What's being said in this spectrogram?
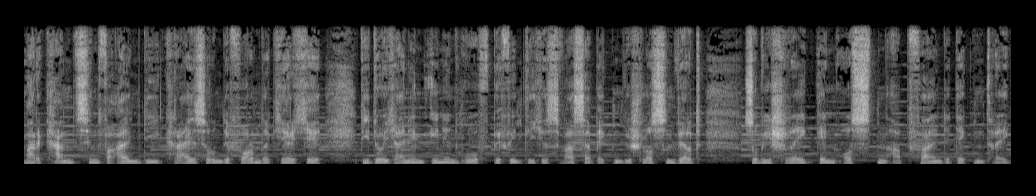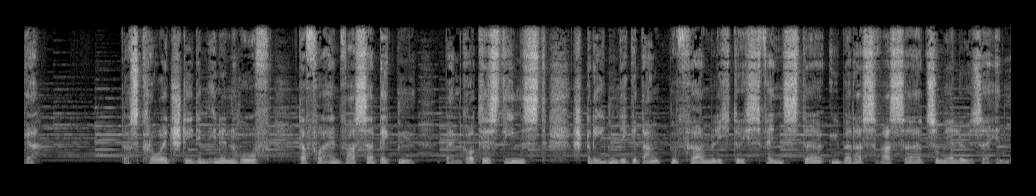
Markant sind vor allem die kreisrunde Form der Kirche, die durch ein im Innenhof befindliches Wasserbecken geschlossen wird, sowie schräg gen Osten abfallende Deckenträger. Das Kreuz steht im Innenhof, davor ein Wasserbecken. Beim Gottesdienst streben die Gedanken förmlich durchs Fenster über das Wasser zum Erlöser hin.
